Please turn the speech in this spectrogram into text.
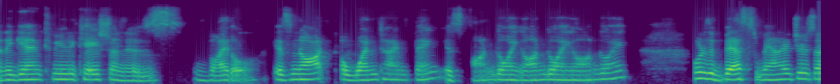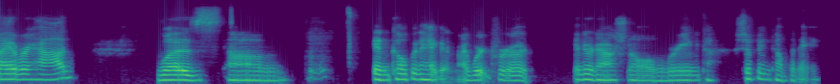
and again, communication is vital. It's not a one time thing, it's ongoing, ongoing, ongoing. One of the best managers I ever had was um, in Copenhagen. I worked for an international marine shipping company.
